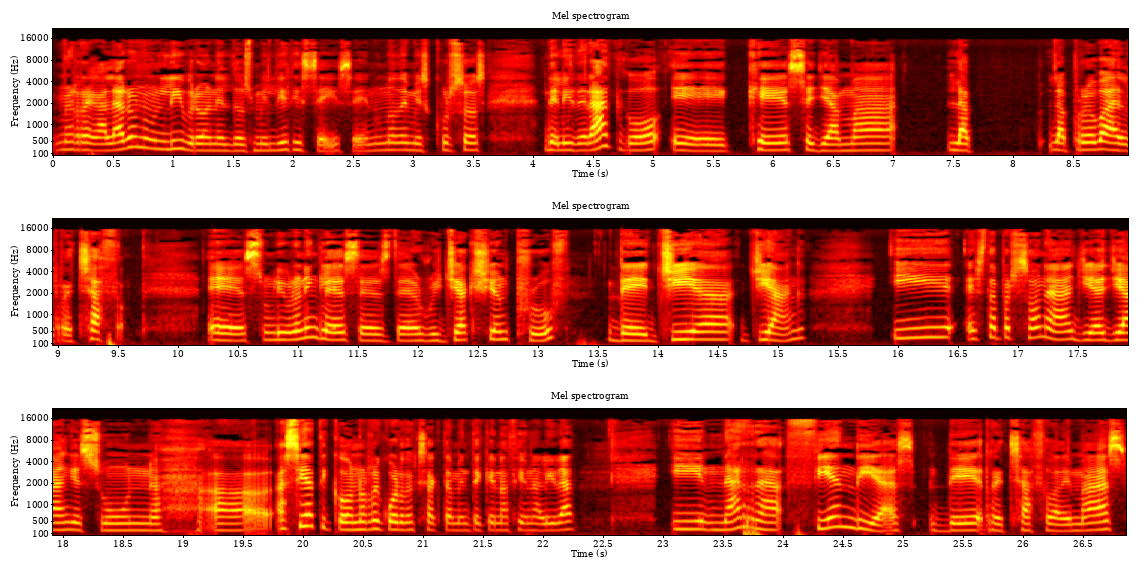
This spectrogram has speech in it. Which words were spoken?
me regalaron un libro en el 2016 en uno de mis cursos de liderazgo eh, que se llama la, la prueba al rechazo. Es un libro en inglés, es The Rejection Proof de Jia Jiang y esta persona, Jia Yang, es un ah, asiático, no recuerdo exactamente qué nacionalidad. y narra 100 días de rechazo. Además,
